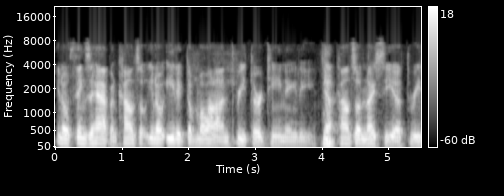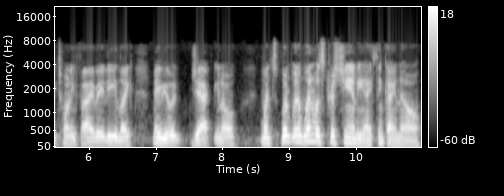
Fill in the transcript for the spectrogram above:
you know things that happened. Council, you know, Edict of Milan, 313 AD. Yeah. Council of Nicaea, 325 AD. Like maybe it would Jack. You know, when when when was Christianity? I think I know.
